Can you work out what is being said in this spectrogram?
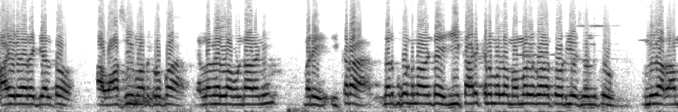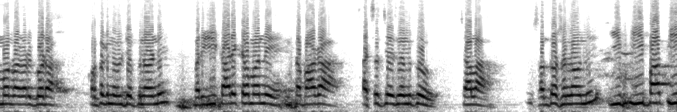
ఆయురారోగ్యాలతో ఆ వాసవి మాత కృప ఎల్లవెల్లా ఉండాలని మరి ఇక్కడ జరుపుకుంటున్నామంటే ఈ కార్యక్రమంలో మమ్మల్ని కూడా తోడు చేసినందుకు ముందుగా రామ్మోహన్ రావు గారికి కూడా కృతజ్ఞతలు చెప్తున్నామండి. మరి ఈ కార్యక్రమాన్ని ఇంత బాగా సక్సెస్ చేసినందుకు చాలా సంతోషంగా ఉంది. ఈ ఈ పా ఈ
